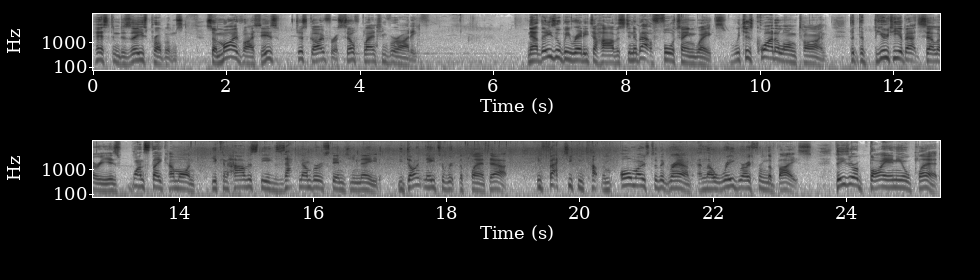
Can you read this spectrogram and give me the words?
pest and disease problems. So my advice is just go for a self-blanching variety. Now these will be ready to harvest in about 14 weeks, which is quite a long time. But the beauty about celery is once they come on, you can harvest the exact number of stems you need. You don't need to rip the plant out. In fact, you can cut them almost to the ground and they'll regrow from the base. These are a biennial plant,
